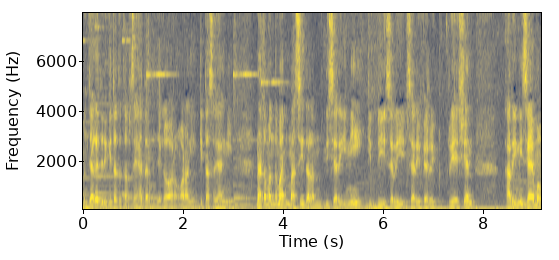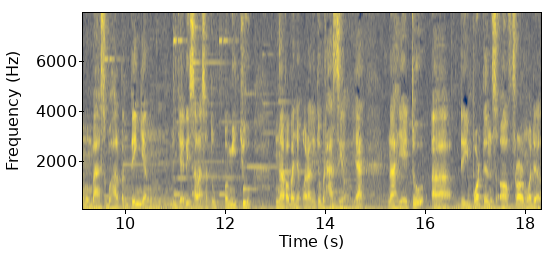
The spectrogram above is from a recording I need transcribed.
menjaga diri kita tetap sehat dan menjaga orang-orang yang kita sayangi. Nah teman-teman masih dalam di seri ini di seri seri Value Creation kali ini saya mau membahas sebuah hal penting yang menjadi salah satu pemicu mengapa banyak orang itu berhasil ya. Nah yaitu uh, the importance of role model.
